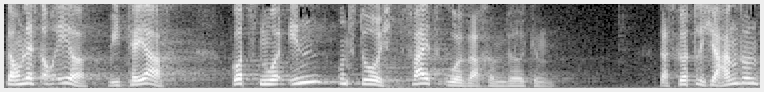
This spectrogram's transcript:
Darum lässt auch er, wie Teilhard, Gott nur in und durch Zweitursachen wirken. Das göttliche Handeln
